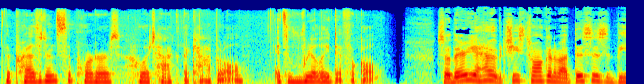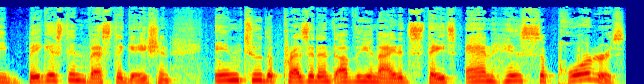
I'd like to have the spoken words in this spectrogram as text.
the president's supporters who attack the Capitol. It's really difficult. So there you have it. She's talking about this is the biggest investigation into the President of the United States and his supporters.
